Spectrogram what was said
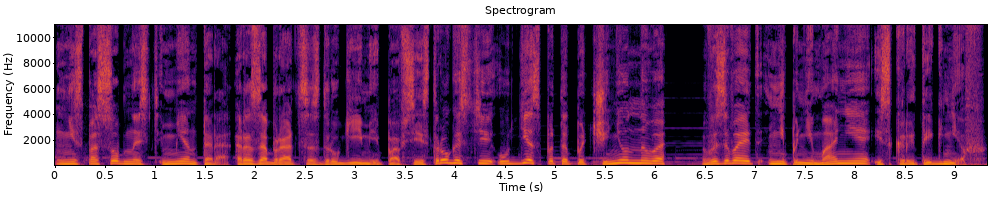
Неспособность ментора разобраться с другими по всей строгости у деспота подчиненного вызывает непонимание и скрытый гнев.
